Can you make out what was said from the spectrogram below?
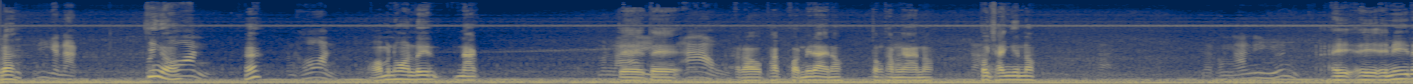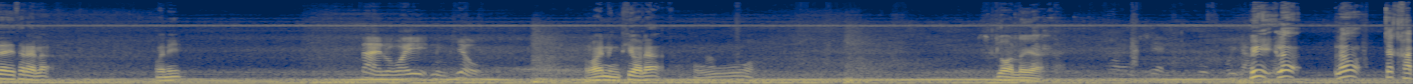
เหรอนี่ก็หนักจริงเหรอมันฮ้อนฮะมันฮ้อนอ๋อมันฮอนเลยหนัก มันไหลแต่แต่ มันอ้าวเราพักผ่อนไม่ได้เนาะต้องทำงานเนาะต้องใช้เงินเนาะแต่ทำงานนี่เงินไอ้ไอ้ไอ้นี่ได้เท่าไหร่ละวันนี้ ได้ร้อยหนึ่งเที่ยว ร้อยหนึ่งเที่ยวแล้ว โอ้สุดยอดเลยอะเฮ้ยแล้วแล้วจะขับ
